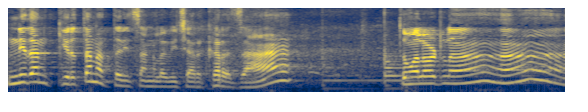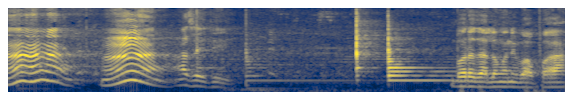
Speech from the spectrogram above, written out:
निदान कीर्तनात तरी चांगला विचार करत जा. तुम्हाला वाटलं असं आहे ती. बरं झालं म्हणे बापा.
